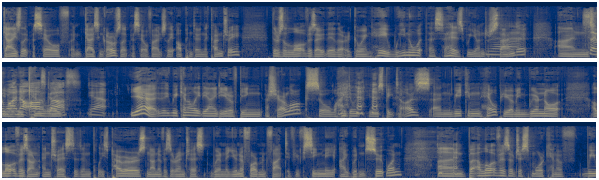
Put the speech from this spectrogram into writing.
guys like myself and guys and girls like myself actually up and down the country there's a lot of us out there that are going hey we know what this is we understand Yeah. it and So, you know, why not ask like- us? Yeah. Yeah, we kind of like the idea of being a Sherlock, so why don't you speak to us and we can help you? I mean, we're not, a lot of us aren't interested in police powers, none of us are interested in wearing a uniform. In fact, if you've seen me, I wouldn't suit one. Um, but a lot of us are just more kind of, we,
